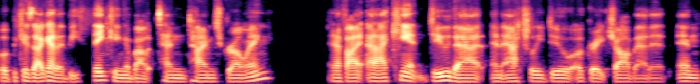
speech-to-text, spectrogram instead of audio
but because I got to be thinking about 10 times growing. And if I and I can't do that and actually do a great job at it. And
